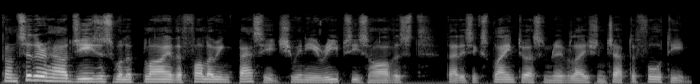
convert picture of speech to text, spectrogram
Consider how Jesus will apply the following passage when he reaps his harvest that is explained to us in Revelation chapter 14,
